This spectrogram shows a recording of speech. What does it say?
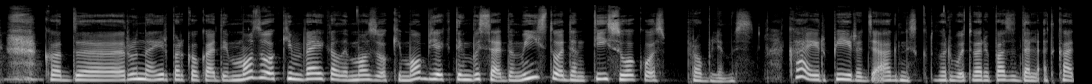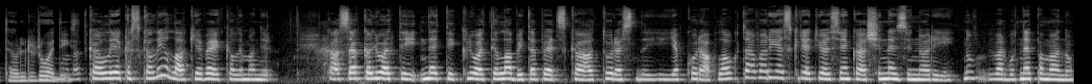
kad eh, runa ir par kaut kādiem mozokiem veikaliem, mozokiem objektiem, visādam īstodam, tīsokos problēmas. Kā ir pieredze, Agnes, kad varbūt vari pazadaļāt, kā tev ir rodījis? Man atkal liekas, ka lielākie veikali man ir kā saka, ļoti, netik ļoti labi, tāpēc, ka tur es jebkurā plauktā varu ieskriet, jo es vienkārši nezinu arī, nu, varbūt nepamanu,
